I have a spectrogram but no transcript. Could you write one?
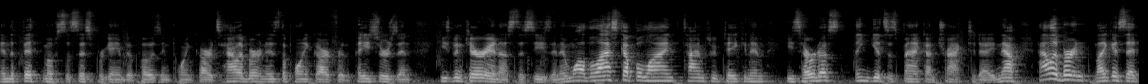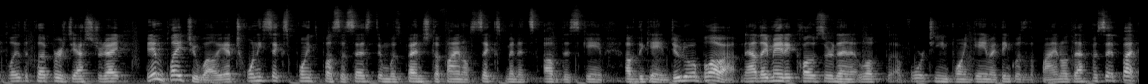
and the fifth most assists per game to opposing point guards. Halliburton is the point guard for the Pacers, and he's been carrying us this season. And while the last couple line times we've taken him, he's hurt us. I think he gets us back on track today. Now, Halliburton, like I said, played the Clippers yesterday. He didn't play too well. He had 26 points plus assists and was benched the final six minutes of this game of the game due to a blowout. Now they made it closer than it looked. A 14 point game, I think, was the final deficit, but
